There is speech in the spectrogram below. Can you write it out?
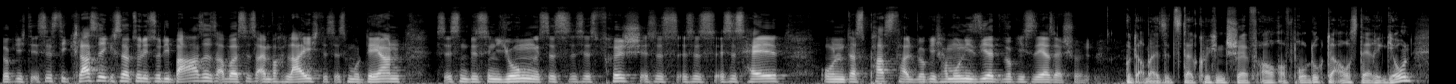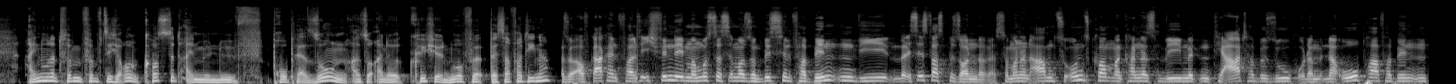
wirklich, es ist die Klassik, ist natürlich so die Basis, aber es ist einfach leicht, es ist modern, es ist ein bisschen jung, es ist, es ist frisch, es ist, es ist, es ist hell und das passt halt wirklich, harmonisiert wirklich sehr, sehr schön. Und dabei sitzt der Küchenchef auch auf Produkte aus der Region. 155 Euro kostet ein Menü pro Person, also eine Küche nur für Besserverdiener? Also auf gar keinen Fall. Ich finde, man muss das immer so ein bisschen verbinden, wie es ist was Besonderes. Wenn man einen Abend zu uns kommt. Man kann das wie mit einem Theaterbesuch oder mit einer Oper verbinden.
